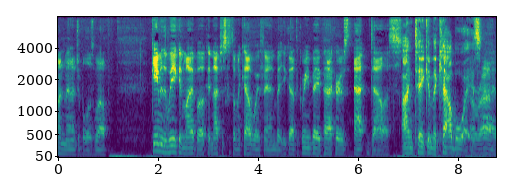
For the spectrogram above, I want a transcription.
unmanageable as well. Game of the week in my book, and not just because I'm a Cowboy fan, but you got the Green Bay Packers at Dallas. I'm taking the Cowboys. All right.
